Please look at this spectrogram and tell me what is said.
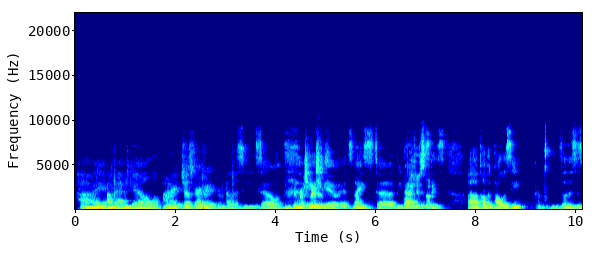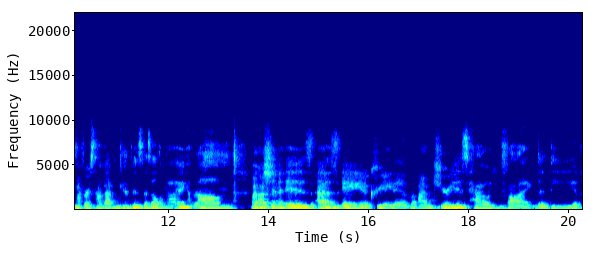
Hi, I'm Abigail. I just graduated from LSE, so Congratulations. thank you. It's nice to be back. What did you this study? is uh, public policy, Mm. so this is my first time back on campus as alumni. Um, my question is, as a creative, I'm curious how you find the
